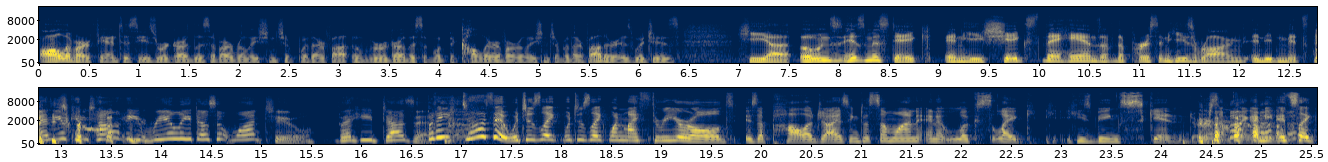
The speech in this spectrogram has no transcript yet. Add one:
all of our fantasies, regardless of our relationship with our father, regardless of what the color of our relationship with our father is, which is he uh, owns his mistake and he shakes the hands of the person he's wronged and admits that And you can wrong. tell he really doesn't want to, but he does it. But he does it, which is like which is like when my three year old is apologizing to someone and it looks like he's being skinned or something. I mean, it's like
